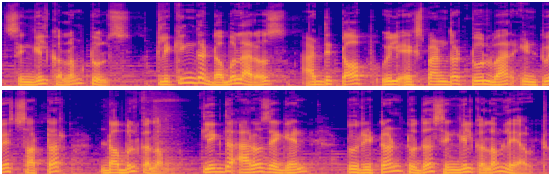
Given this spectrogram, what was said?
single column tools. Clicking the double arrows at the top will expand the toolbar into a shorter double column. Click the arrows again to return to the single column layout.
